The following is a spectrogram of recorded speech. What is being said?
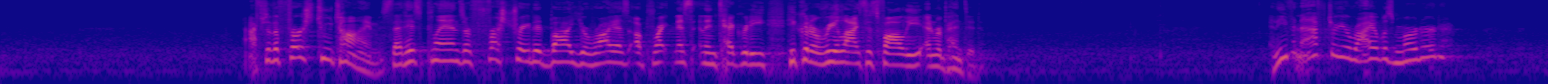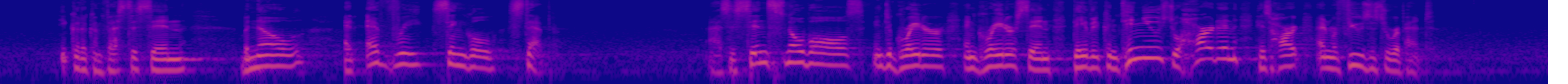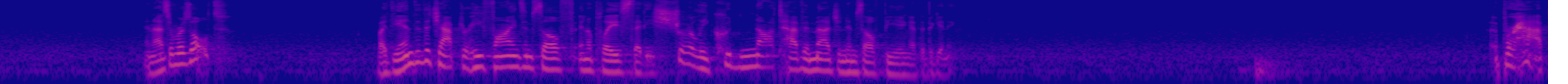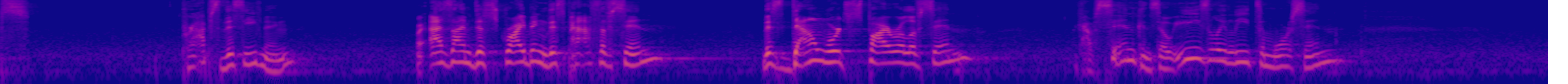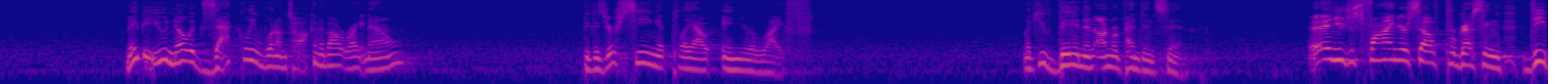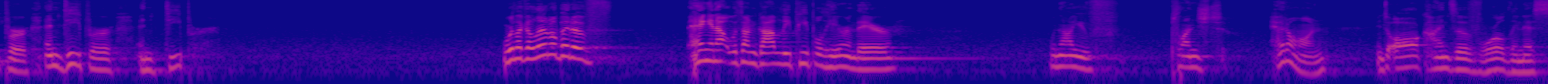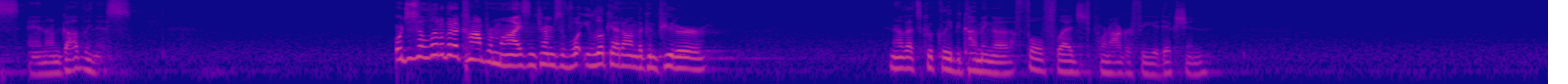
After the first two times that his plans are frustrated by Uriah's uprightness and integrity, he could have realized his folly and repented. And even after Uriah was murdered, he could have confessed his sin, but no, at every single step, as his sin snowballs into greater and greater sin, David continues to harden his heart and refuses to repent. And as a result, by the end of the chapter, he finds himself in a place that he surely could not have imagined himself being at the beginning. Perhaps, perhaps this evening, as I'm describing this path of sin, this downward spiral of sin, like how sin can so easily lead to more sin, Maybe you know exactly what I'm talking about right now because you're seeing it play out in your life. Like you've been in unrepentant sin. And you just find yourself progressing deeper and deeper and deeper. We're like a little bit of hanging out with ungodly people here and there. Well, now you've plunged head on into all kinds of worldliness and ungodliness. Or just a little bit of compromise in terms of what you look at on the computer. Now that's quickly becoming a full fledged pornography addiction.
